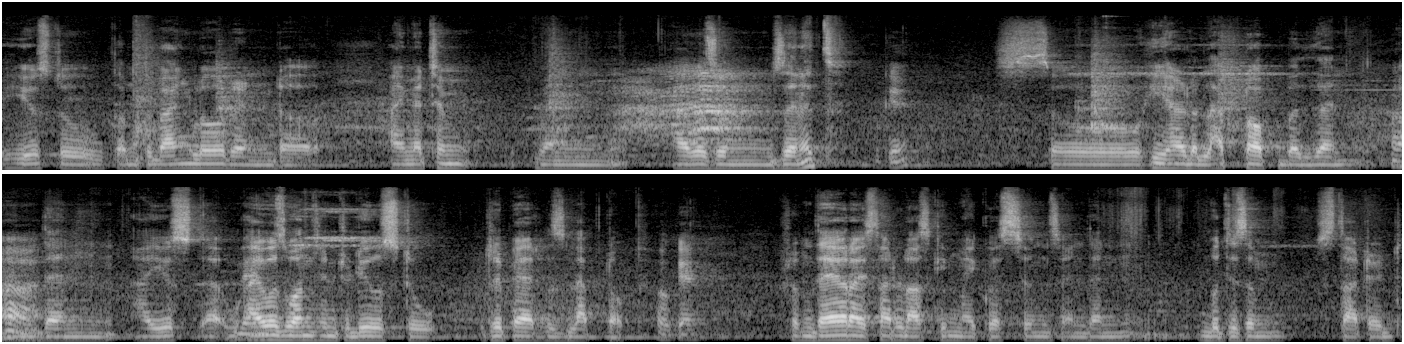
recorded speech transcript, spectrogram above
he used to come to Bangalore, and uh, I met him when I was in Zenith. Okay. So he had a laptop, but then and then I used uh, I was once introduced to repair his laptop. Okay. From there, I started asking my questions, and then Buddhism started.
